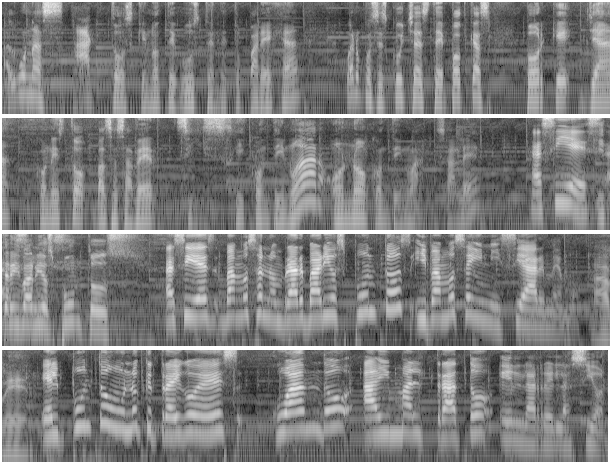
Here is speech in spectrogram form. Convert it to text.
algunos actos que no te gusten de tu pareja, bueno, pues escucha este podcast porque ya con esto vas a saber si, si continuar o no continuar, ¿sale? Así es. Y trae varios puntos. Así es, vamos a nombrar varios puntos y vamos a iniciar, Memo. A ver. El punto uno que traigo es cuando hay maltrato en la relación.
